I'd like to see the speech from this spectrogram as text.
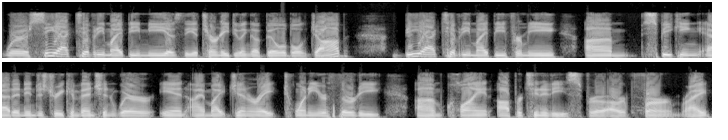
Where C activity might be me as the attorney doing a billable job, B activity might be for me um, speaking at an industry convention wherein I might generate 20 or 30 um, client opportunities for our firm, right?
